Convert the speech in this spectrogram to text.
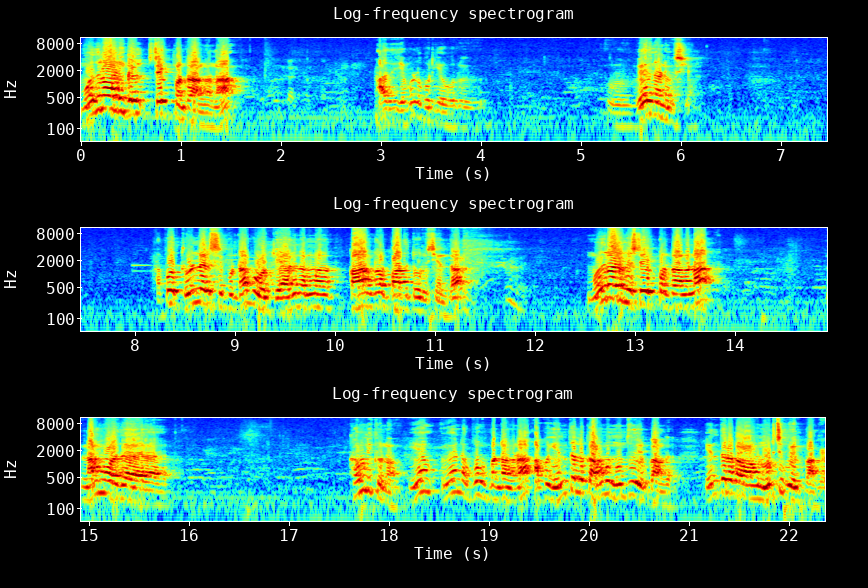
முதலாளிகள் ஸ்ட்ரைக் பண்ணுறாங்கன்னா அது எவ்வளோ பெரிய ஒரு ஒரு வேதனான விஷயம் அப்போ தொழிலாளி பண்ணுறாங்க ஓகே அது நம்ம காலங்களாக பார்த்துட்டு ஒரு விஷயம்தான் முதலாளிகள் ஸ்ட்ரைக் பண்ணுறாங்கன்னா நம்ம அதை கவனிக்கணும் ஏன் ஏன் அப்போ பண்ணுறாங்கன்னா அப்போ எந்த அளவுக்கு அவங்க நொந்து போயிருப்பாங்க எந்த அளவுக்கு அவங்க நொடிச்சு போயிருப்பாங்க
